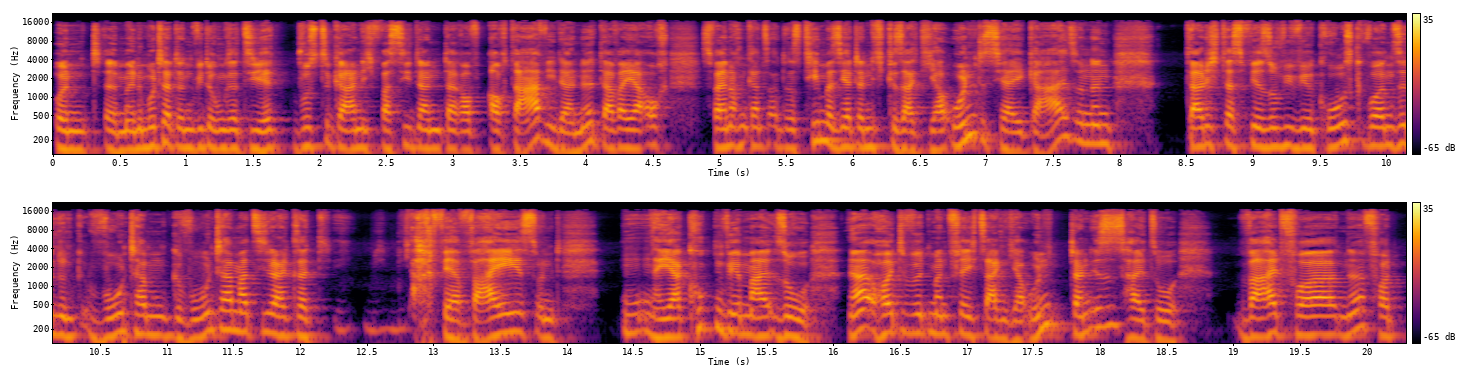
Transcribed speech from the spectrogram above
Und äh, meine Mutter hat dann wiederum gesagt, sie wusste gar nicht, was sie dann darauf, auch da wieder, ne, da war ja auch, es war ja noch ein ganz anderes Thema. Sie hat dann nicht gesagt, ja und, ist ja egal, sondern dadurch, dass wir so wie wir groß geworden sind und gewohnt haben, gewohnt haben, hat sie dann halt gesagt, ach, wer weiß und naja, gucken wir mal so. Ne? Heute würde man vielleicht sagen, ja und, dann ist es halt so war halt vor, ne, vor,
